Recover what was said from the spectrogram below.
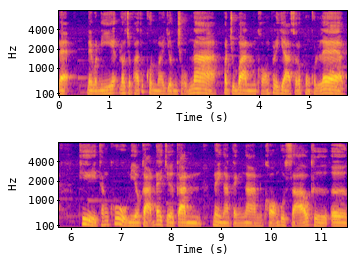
และในวันนี้เราจะพาทุกคนมายนโฉมหน้า ปัจจุบันของภรรยาสรพงษ์คนแรก ที่ทั้งคู่มีโอกาสได้เจอกันในงานแต่งงานของบุตรสาวคือเอิง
